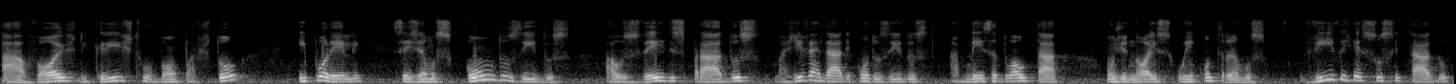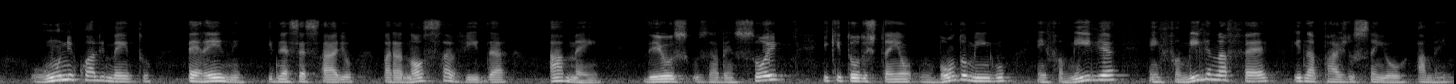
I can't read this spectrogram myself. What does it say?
à voz de Cristo, o bom pastor, e por ele sejamos conduzidos aos verdes prados, mas de verdade conduzidos à mesa do altar, onde nós o encontramos, vivo e ressuscitado, o único alimento perene e necessário para a nossa vida. Amém. Deus os abençoe e que todos tenham um bom domingo em família, em família na fé e na paz do Senhor. Amém.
